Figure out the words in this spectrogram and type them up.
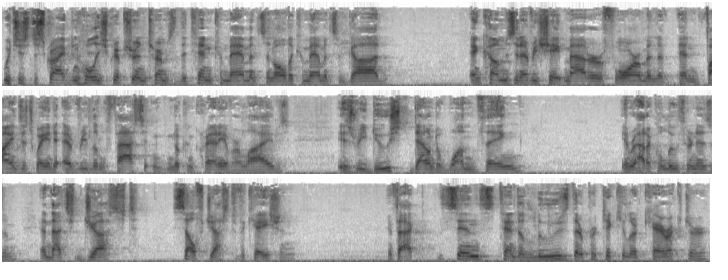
which is described in Holy Scripture in terms of the Ten Commandments and all the commandments of God, and comes in every shape, matter, or form, and, and finds its way into every little facet and nook and cranny of our lives, is reduced down to one thing in radical Lutheranism, and that's just self justification. In fact, sins tend to lose their particular character.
